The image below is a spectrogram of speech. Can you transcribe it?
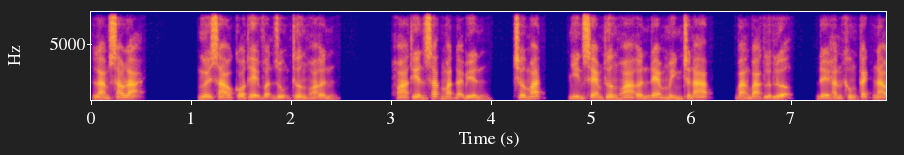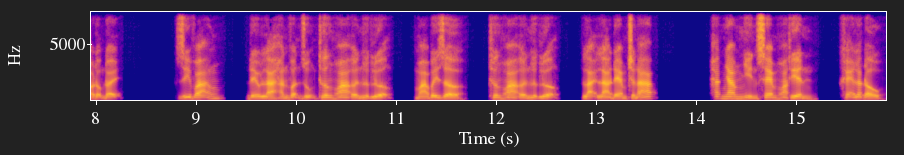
Làm sao lại? Ngươi sao có thể vận dụng thương hoa ấn? Hoa thiên sắc mặt đại biến, trơ mắt, nhìn xem thương hoa ấn đem mình chấn áp, bàng bạc lực lượng, để hắn không cách nào động đậy. Dĩ vãng, đều là hắn vận dụng thương hoa ấn lực lượng, mà bây giờ, thương hoa ấn lực lượng lại là đem chấn áp hắc nham nhìn xem hoa thiên, khẽ lắc đầu,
